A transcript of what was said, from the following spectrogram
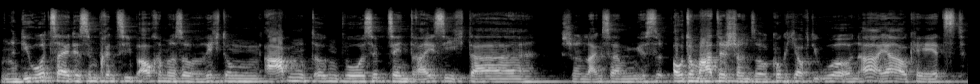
die Uhrzeit ist im Prinzip auch immer so Richtung Abend, irgendwo 17.30 da schon langsam, ist automatisch schon so, gucke ich auf die Uhr und ah ja, okay, jetzt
